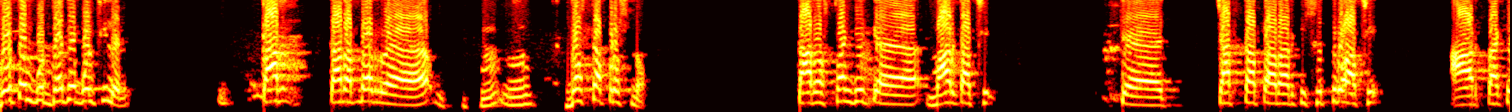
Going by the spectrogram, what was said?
গৌতম বুদ্ধকে বলছিলেন, তার তার আপনার দশটা প্রশ্ন। তার অষ্টাঙ্গিক মার্ক আছে চারটা তার আর কি সূত্র আছে, আর তাকে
